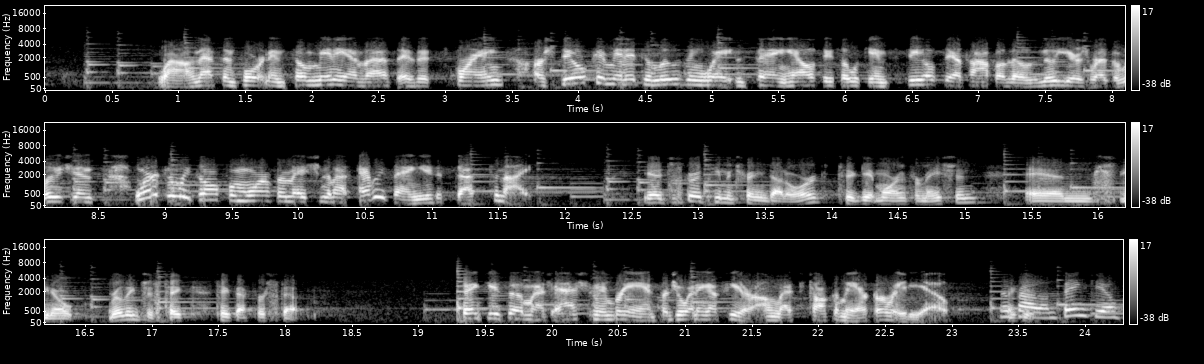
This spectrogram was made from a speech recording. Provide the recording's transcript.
Wow, and that's important. And so many of us, as it's spring, are still committed to losing weight and staying healthy so we can still stay on top of those New Year's resolutions. Where can we go for more information about everything you discussed tonight? Yeah, just go to teamintraining.org to get more information and, you know, really just take, take that first step. Thank you so much, Ashton and Brianne, for joining us here on Let's Talk America Radio. No Thank problem. You. Thank you.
